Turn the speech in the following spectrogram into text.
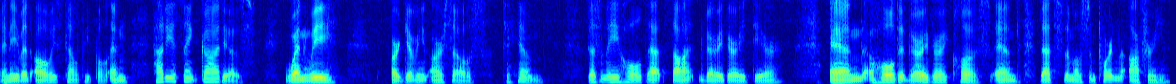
And he would always tell people. And how do you think God is when we are giving ourselves to Him? Doesn't He hold that thought very, very dear? And hold it very, very close. And that's the most important offering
